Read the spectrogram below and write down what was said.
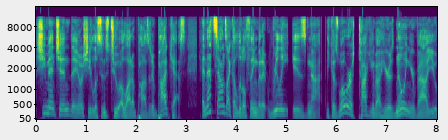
she mentioned, you know, she listens to a lot of positive podcasts. And that sounds like a little thing, but it really is not. Because what we're talking about here is knowing your value.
